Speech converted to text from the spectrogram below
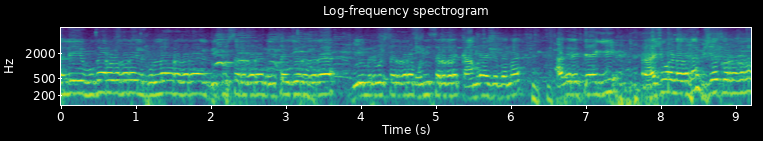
ಅಲ್ಲಿ ಹುಗಾರ್ ಅದಾರ, ಇಲ್ಲಿ ಗುಲ್ಲಾ ಅವ್ರು ಅದಾರ, ಇಲ್ಲಿ ಬಿಜು ಸರ್ ಅದಾರ ನೇತಾಜಿ ಅವ್ರು ಅದಾರ, ಬಿ ಎಂ ಸರ್ ಅದಾರ ಮುನಿ ಸರ್ ಅದಾರ, ಕಾಮರಾಜ್ ಅದಾನ. ಅದೇ ರೀತಿಯಾಗಿ ರಾಜು ಅಣ್ಣ ಅದಾನ ವಿಜಯಕುರ್ ಅದಾರ.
